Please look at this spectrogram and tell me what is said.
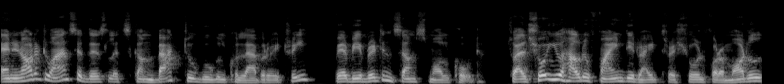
And in order to answer this, let's come back to Google Colaboratory, where we've written some small code. So I'll show you how to find the right threshold for a model.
